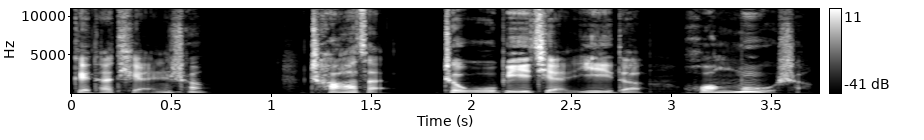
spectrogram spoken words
给他填上，插在这无比简易的荒木上。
